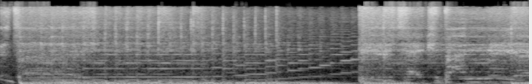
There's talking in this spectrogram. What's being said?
Vardır Bir tek ben miyim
